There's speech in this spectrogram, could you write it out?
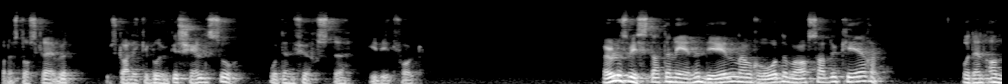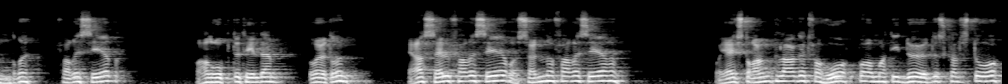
for det står skrevet, du skal ikke bruke skjellsord mot den fyrste i ditt folk. Paulus visste at den ene delen av rådet var sadukere og den andre fariseer. Og han ropte til dem, Brødre, jeg er selv fariseer og sønn av fariseere, og jeg står anklaget for håpet om at de døde skal stå opp.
